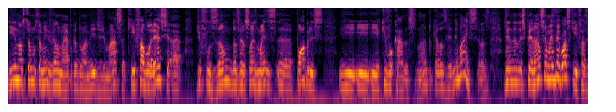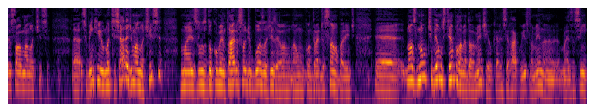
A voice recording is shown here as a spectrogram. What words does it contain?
e nós estamos também vivendo uma época de uma mídia de massa que favorece a difusão das versões mais eh, pobres e, e, e equivocadas, né? porque elas vendem mais, elas vendendo esperança é mais negócio que fazer só uma notícia. É, se bem que o noticiário é de uma notícia, mas os documentários são de boas notícias, é uma, é uma contradição aparente. É, nós não tivemos tempo, lamentavelmente, eu quero encerrar com isso também, né, mas assim,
